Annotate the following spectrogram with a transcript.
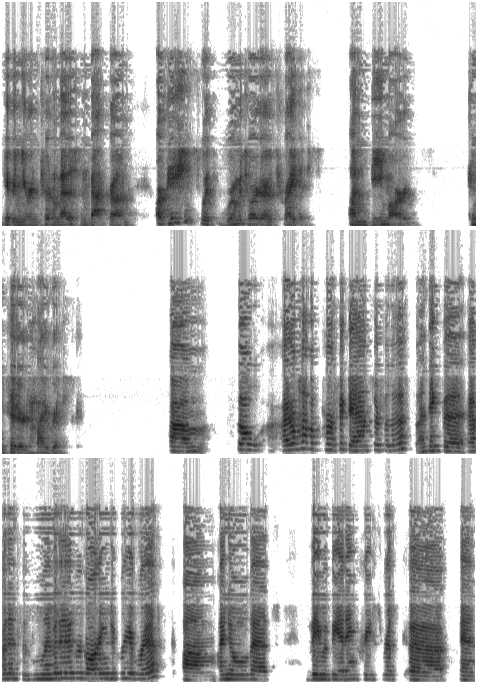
given your internal medicine background. Are patients with rheumatoid arthritis on DMARD considered high risk? Um, so I don't have a perfect answer for this. I think the evidence is limited regarding degree of risk. Um, I know that they would be at increased risk uh, and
